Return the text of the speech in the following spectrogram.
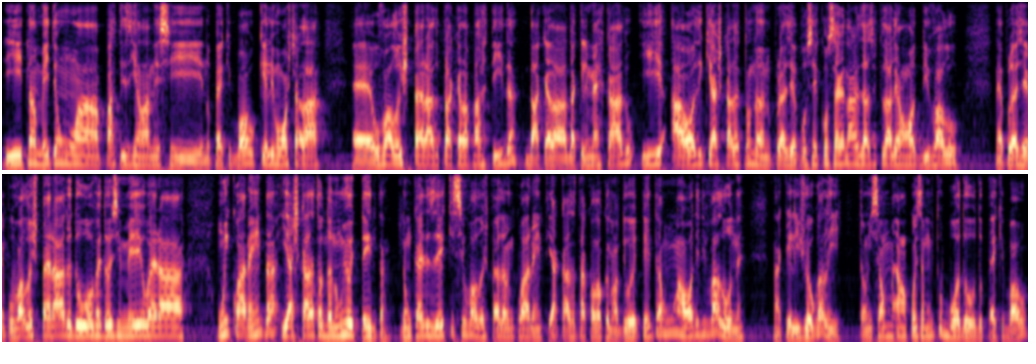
E também tem uma partezinha lá nesse, no Packball que ele mostra lá é, o valor esperado para aquela partida, daquela, daquele mercado e a odd que as casas estão dando. Por exemplo, você consegue analisar se aquilo ali é uma odd de valor. Né? Por exemplo, o valor esperado do over 2,5 era 1,40 e as casas estão dando 1,80. Então quer dizer que se o valor esperado é 1,40 e a casa está colocando odd de 1,80, é uma odd de valor, né? Naquele jogo ali. Então isso é uma, é coisa muito boa do, do Packball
